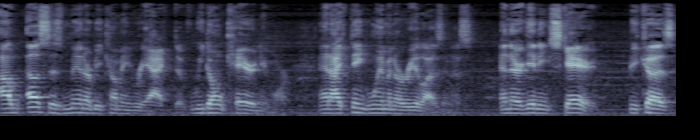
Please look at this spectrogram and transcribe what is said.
uh, us as men are becoming reactive. We don't care anymore, and I think women are realizing this, and they're getting scared because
